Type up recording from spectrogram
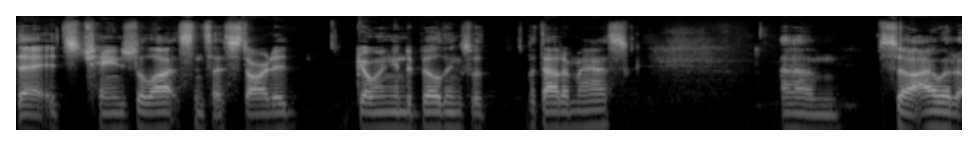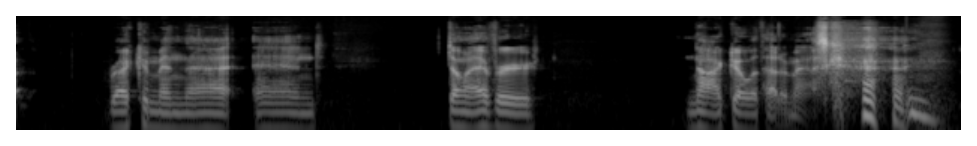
that it's changed a lot since I started going into buildings with without a mask. Um, so I would recommend that and don't ever not go without a mask.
